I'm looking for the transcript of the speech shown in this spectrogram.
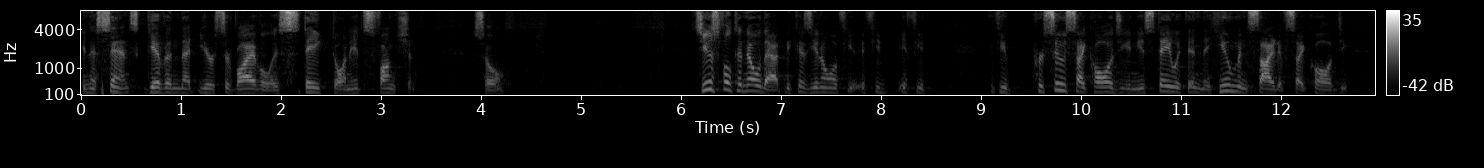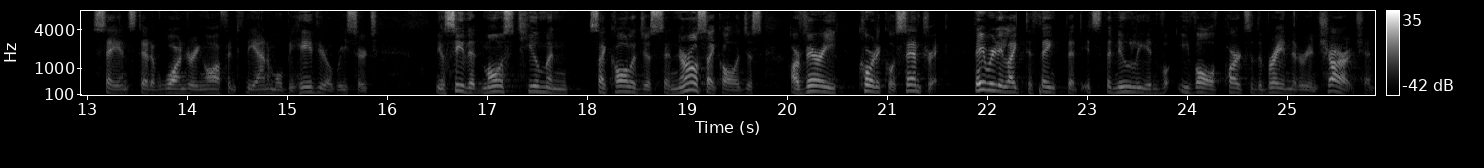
in a sense, given that your survival is staked on its function. So it's useful to know that because you know if you if you if you if you pursue psychology and you stay within the human side of psychology, say, instead of wandering off into the animal behavioral research, you'll see that most human psychologists and neuropsychologists are very corticocentric. They really like to think that it's the newly evolved parts of the brain that are in charge, and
